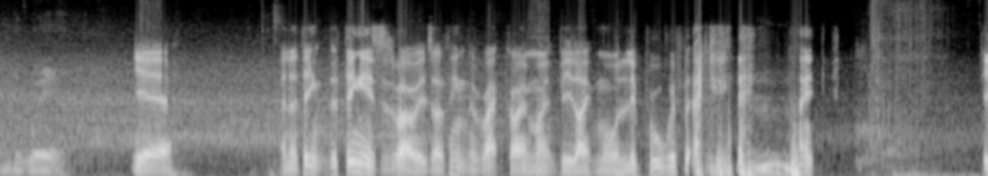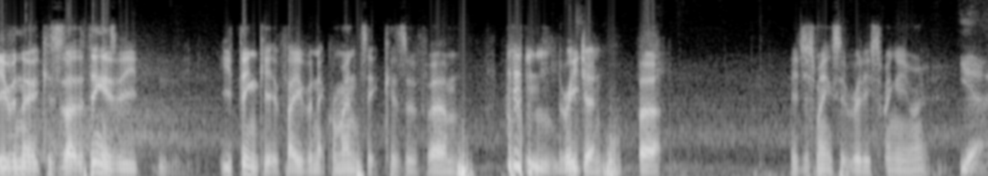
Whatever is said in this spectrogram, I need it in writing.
Either way. Yeah. And I think the thing is as well is I think the rat guy might be like more liberal with it. Mm. like, even though, because like, the thing is, you, you think it favour necromantic because of um, the regen, but it just makes it really swingy, right? Yeah.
